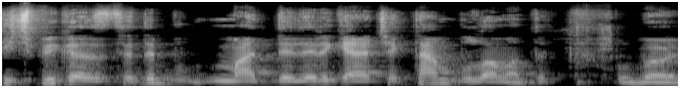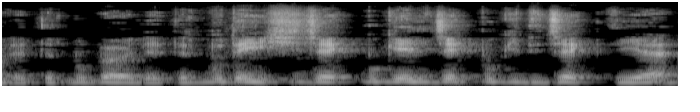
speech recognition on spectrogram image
hiçbir gazetede bu maddeleri gerçekten bulamadık. Bu böyledir, bu böyledir, bu değişecek, bu gelecek, bu gidecek diye.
